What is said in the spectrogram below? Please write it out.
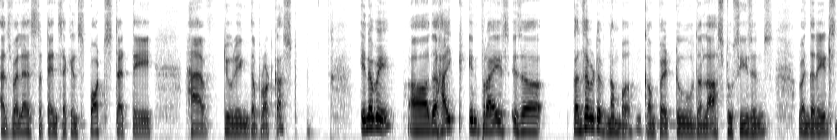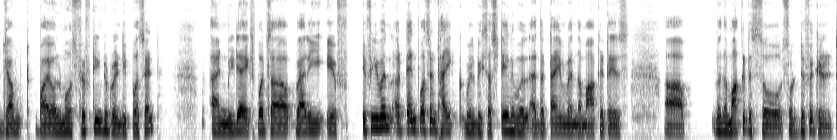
as well as the 10 second spots that they have during the broadcast. In a way, uh, the hike in price is a conservative number compared to the last two seasons when the rates jumped by almost 15 to 20 percent and media experts are wary if if even a 10% hike will be sustainable at the time when the market is uh, when the market is so so difficult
